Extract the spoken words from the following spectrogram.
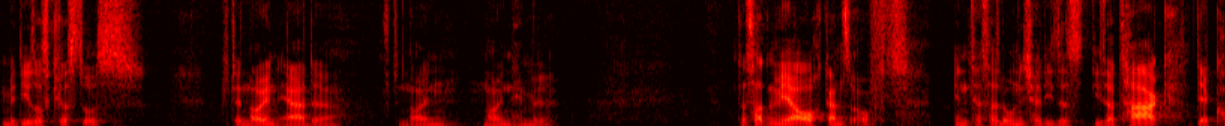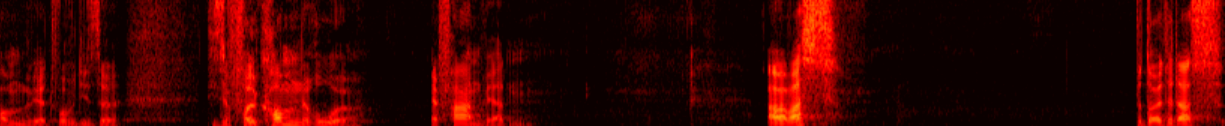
mit Jesus Christus auf der neuen Erde, auf dem neuen, neuen Himmel. Das hatten wir ja auch ganz oft in Thessalonicher, dieses, dieser Tag, der kommen wird, wo wir diese, diese vollkommene Ruhe erfahren werden. Aber was bedeutet das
